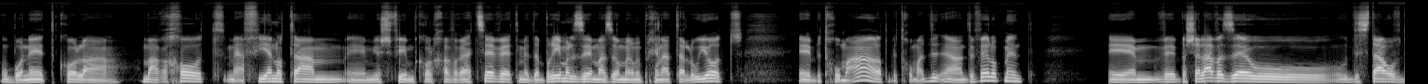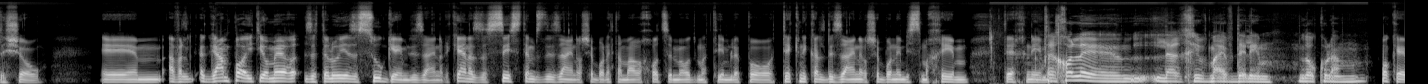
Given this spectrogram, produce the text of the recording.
הוא בונה את כל המערכות, מאפיין אותם, הם יושבים כל חברי הצוות, מדברים על זה, מה זה אומר מבחינת עלויות בתחום ה art, בתחום ה-development, אמ, ובשלב הזה הוא, הוא the star of the show. אמ, אבל גם פה הייתי אומר זה תלוי איזה סוג game designer כן אז ה systems designer שבונה את המערכות זה מאוד מתאים לפה technical designer שבונה מסמכים טכניים. אתה יכול אה, להרחיב מה ההבדלים לא כולם. אוקיי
